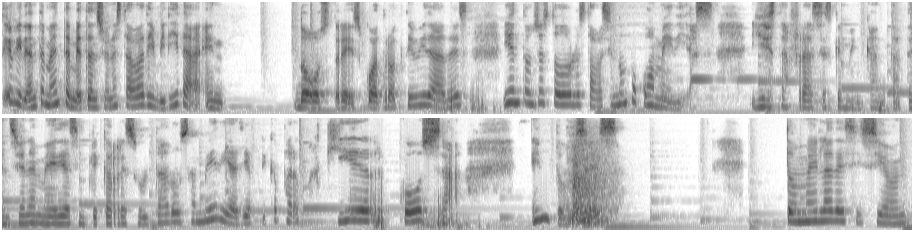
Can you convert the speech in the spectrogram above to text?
evidentemente mi atención estaba dividida en dos, tres, cuatro actividades y entonces todo lo estaba haciendo un poco a medias. Y esta frase es que me encanta, atención a medias implica resultados a medias y aplica para cualquier cosa. Entonces, tomé la decisión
